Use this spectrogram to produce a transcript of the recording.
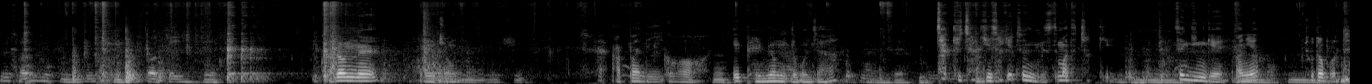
왜 다른 거 보는 거? 배터리. 가볍네. 엄청. 그렇지. 아빠 근데 이거 이 별명이 또 뭔지 알아? 네. 차키 차키 차키 쓰는 게 스마트 차키 생긴 게 아니야? 조작 버튼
